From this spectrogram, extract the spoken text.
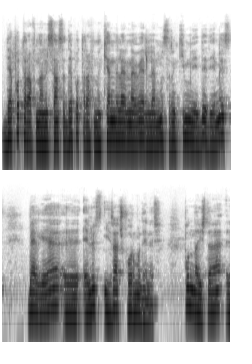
depo tarafından, lisanslı depo tarafından kendilerine verilen mısırın kimliği dediğimiz belgeye e, ELÜS ihraç formu denir. Bunda işte e,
